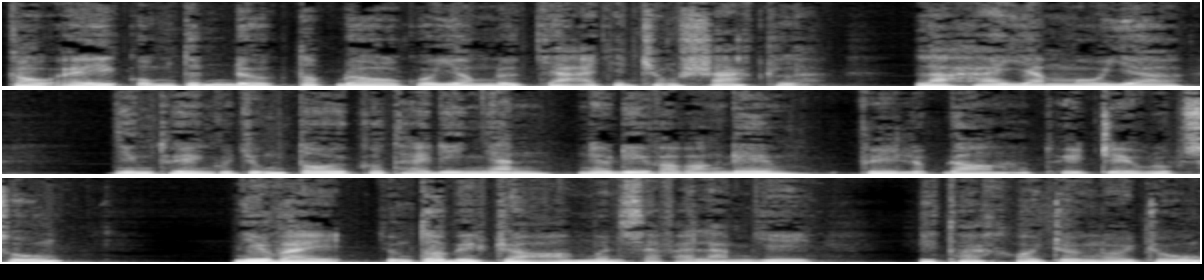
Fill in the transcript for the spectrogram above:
Cậu ấy cũng tính được tốc độ của dòng nước chảy trên sông Sát là, là 2 dặm mỗi giờ, nhưng thuyền của chúng tôi có thể đi nhanh nếu đi vào ban đêm vì lúc đó thủy triều rút xuống. Như vậy, chúng tôi biết rõ mình sẽ phải làm gì khi thoát khỏi trường nội trú.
